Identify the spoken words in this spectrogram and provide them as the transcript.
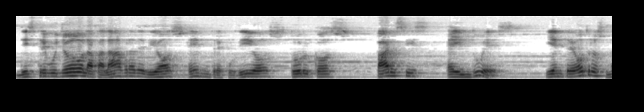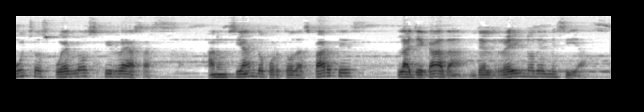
Distribuyó la palabra de Dios entre judíos, turcos, parsis e hindúes, y entre otros muchos pueblos y razas, anunciando por todas partes la llegada del reino del Mesías.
